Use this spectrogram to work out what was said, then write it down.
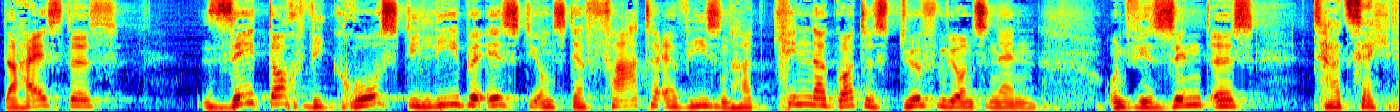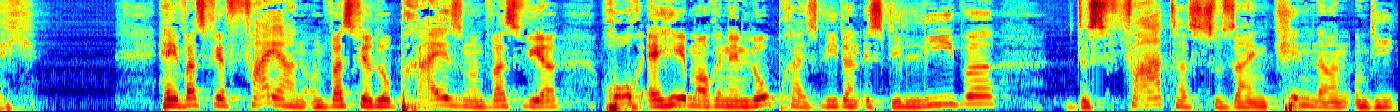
Da heißt es, seht doch, wie groß die Liebe ist, die uns der Vater erwiesen hat. Kinder Gottes dürfen wir uns nennen und wir sind es tatsächlich. Hey, was wir feiern und was wir Lobpreisen und was wir hoch erheben, auch in den Lobpreisliedern, ist die Liebe des Vaters zu seinen Kindern und die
